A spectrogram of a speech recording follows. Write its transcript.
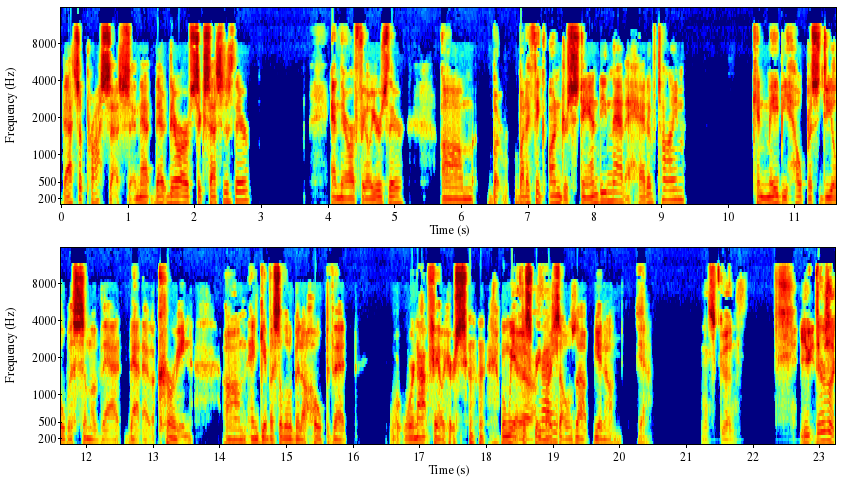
that's a process. And that there, there are successes there and there are failures there. Um but but i think understanding that ahead of time can maybe help us deal with some of that that occurring um and give us a little bit of hope that we're we're not failures when we have to scrape Right. ourselves up, you know. Yeah. That's good. You, there's a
